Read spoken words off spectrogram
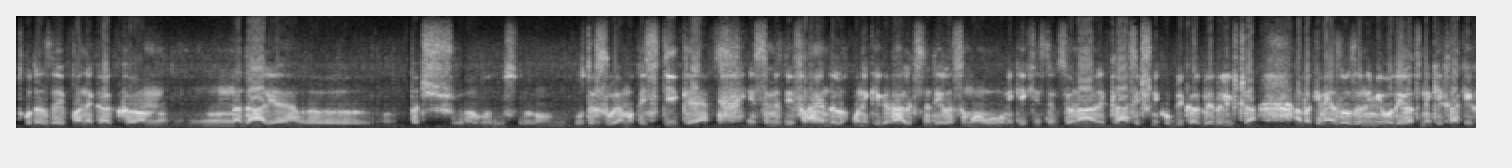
tako da zdaj pa nekako um, nadalje. Uh, Pač vzdržujemo te stike, in se mi zdi fajn, da lahko neki igralec ne dela samo v nekih institucionalnih, klasičnih oblikah gledališča, ampak je meni zelo zanimivo delati v nekih takih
